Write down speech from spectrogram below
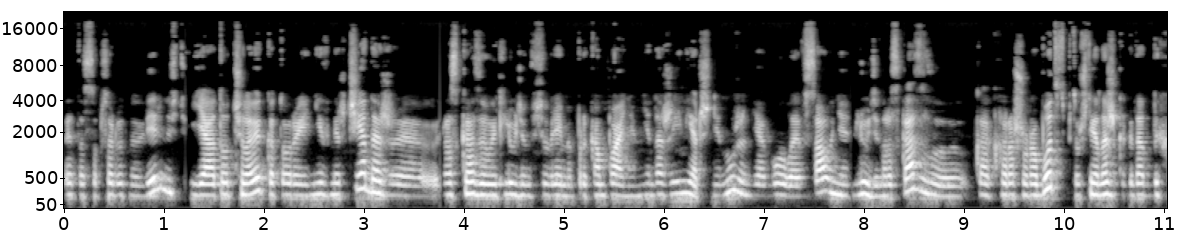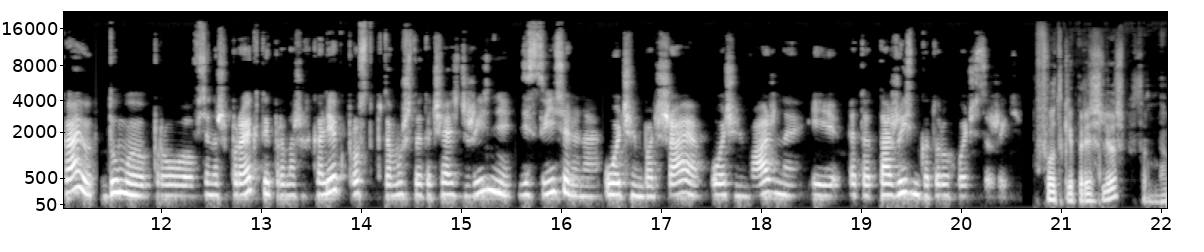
это с абсолютной уверенностью. Я тот человек, который не в мерче даже рассказывает людям все время про компанию. Мне даже и мерч не нужен. Я голая в сауне людям рассказываю, как хорошо работать, потому что я даже когда отдыхаю, думаю про все наши проекты и про наших коллег, просто потому что это часть жизни действительно очень большая, очень важное, и это та жизнь, которую хочется жить. Фотки пришлешь потом, да?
